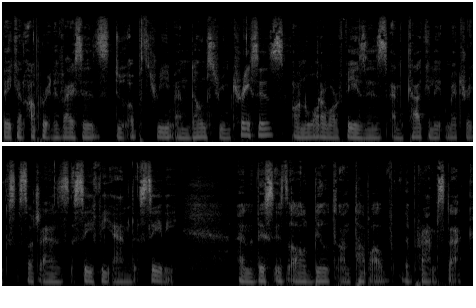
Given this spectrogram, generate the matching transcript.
they can operate devices, do upstream and downstream traces on one or more phases, and calculate metrics such as SAIFI and SAIDI. And this is all built on top of the Pram stack.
